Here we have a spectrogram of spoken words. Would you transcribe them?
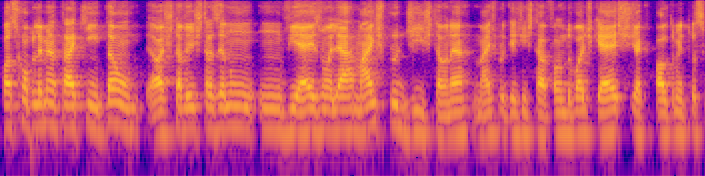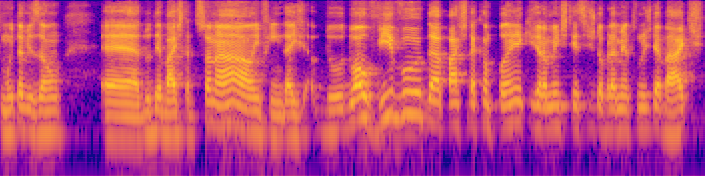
posso complementar aqui, então, eu acho que talvez trazendo um, um viés, um olhar mais para o digital, né? Mais para o que a gente estava falando do podcast, já que o Paulo também trouxe muita visão é, do debate tradicional, enfim, das, do, do, ao vivo da parte da campanha, que geralmente tem esse desdobramento nos debates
